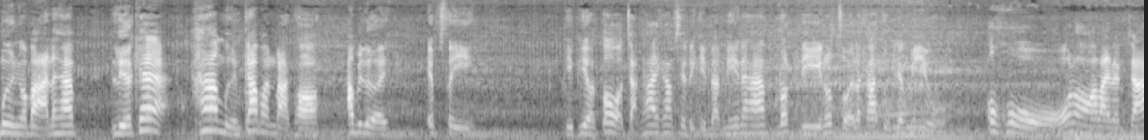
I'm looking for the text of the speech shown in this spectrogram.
60,000กว่าบาทนะครับ เหลือแค่ 59,000 บาทพอ เอาไปเลย FC พีพีออโต้จัดให้ครับเศรษฐกิจแบบนี้นะครับ รถดีรถสวยราคาถูกยังมีอยู่ โอ้โห รออะไรล่ะจ๊ะ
